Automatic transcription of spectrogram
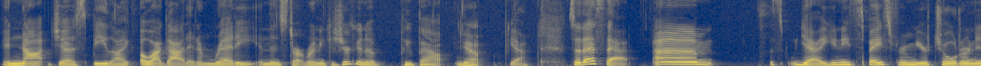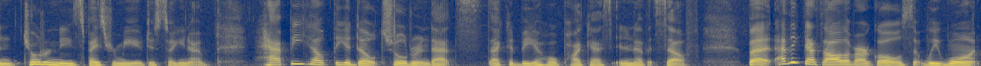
and not just be like, oh, I got it, I'm ready, and then start running because you're going to poop out. Yeah. Yeah. So that's that. Um, yeah, you need space from your children, and children need space from you. Just so you know, happy, healthy adult children. That's that could be a whole podcast in and of itself. But I think that's all of our goals that we want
